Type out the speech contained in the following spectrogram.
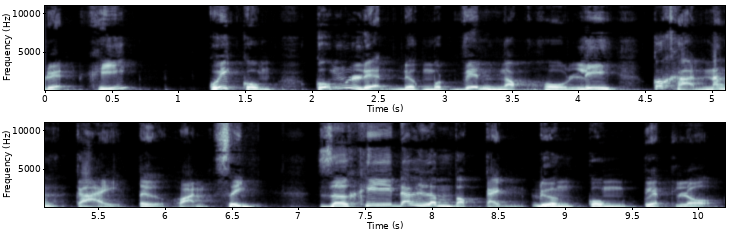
luyện khí. Cuối cùng cũng luyện được một viên ngọc hồ ly có khả năng cải tử hoàn sinh. Giờ khi đã lâm vào cảnh đường cùng tuyệt lộ,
